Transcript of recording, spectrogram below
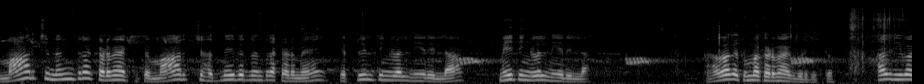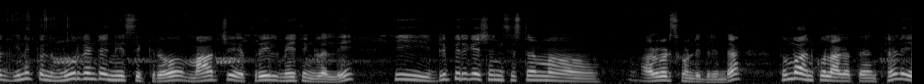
ಮಾರ್ಚ್ ನಂತರ ಕಡಿಮೆ ಆಗ್ತಿತ್ತು. ಮಾರ್ಚ್ ಹದಿನೈದರ ನಂತರ ಕಡಿಮೆ, ಏಪ್ರಿಲ್ ತಿಂಗಳಲ್ಲಿ ನೀರಿಲ್ಲ, ಮೇ ತಿಂಗಳಲ್ಲಿ ನೀರಿಲ್ಲ. ಆವಾಗ ತುಂಬ ಕಡಿಮೆ ಆಗಿಬಿಡ್ತಿತ್ತು. ಆದರೆ ಇವಾಗ ದಿನಕ್ಕೆ ಒಂದು ಮೂರು ಗಂಟೆ ನೀರು ಸಿಕ್ಕರು ಮಾರ್ಚ್, ಏಪ್ರಿಲ್, ಮೇ ತಿಂಗಳಲ್ಲಿ. ಈ ಡ್ರಿಪ್ ಇರಿಗೇಷನ್ ಸಿಸ್ಟಮ್ ಅಳವಡಿಸ್ಕೊಂಡಿದ್ದರಿಂದ ತುಂಬ ಅನುಕೂಲ ಆಗುತ್ತೆ ಅಂತ ಹೇಳಿ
